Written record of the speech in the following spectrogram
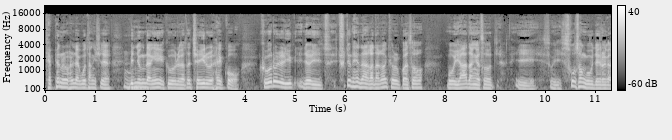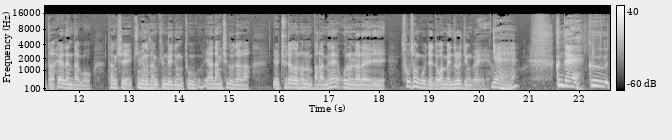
개편을 하려고 당시에 음. 민정당이 그거를 갖다 제의를 했고 그거를 이제 추진해 나가다가 결과서 뭐 야당에서 이 소위 소선거구제를 갖다가 해야 된다고 당시에 김영삼, 음. 김대중 두 야당 지도자가 주장을 하는 바람에 오늘날의 이 소선구제도가 만들어진 거예요. 예. 근데 그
